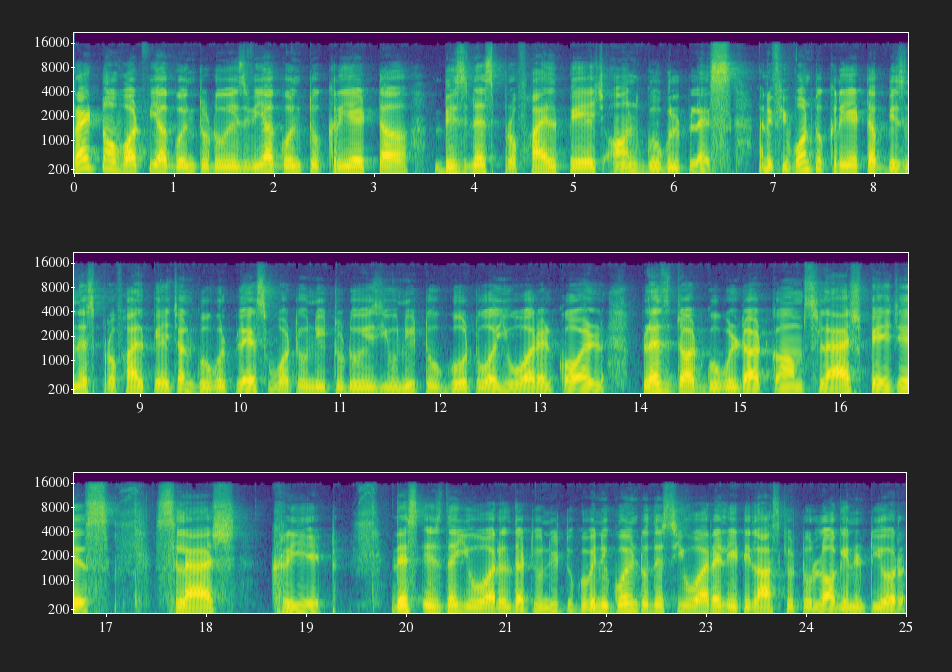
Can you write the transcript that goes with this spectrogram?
Right now what we are going to do is we are going to create a business profile page on Google Plus and if you want to create a business profile page on Google Plus what you need to do is you need to go to a URL called plus.google.com slash pages slash create this is the URL that you need to go. When you go into this URL, it will ask you to log in into your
